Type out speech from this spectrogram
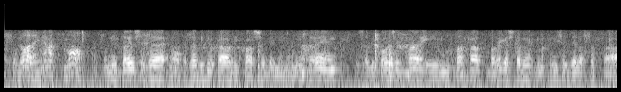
בשפה. לא, על העניין עצמו. אז אני טוען שזה זה בדיוק הוויכוח שבינינו. אני טוען שהביקורת שלך היא מוטחת ברגע שאתה מכניס את זה לשפה,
